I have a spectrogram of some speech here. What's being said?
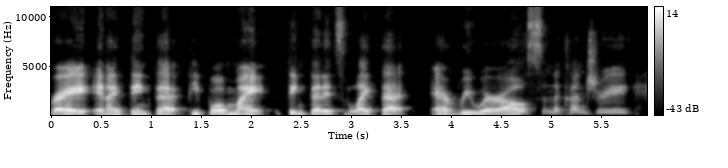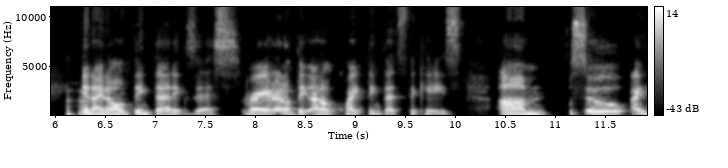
right? And I think that people might think that it's like that everywhere else in the country uh-huh. and i don't think that exists right i don't think i don't quite think that's the case um so i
